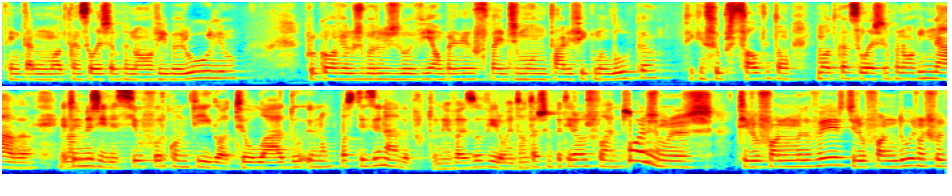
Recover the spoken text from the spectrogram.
tenho que estar no modo cancellation para não ouvir barulho, porque ao ouvir os barulhos do avião parece que ele se vai desmontar e fico maluca, fico em sobressalto, então modo cancellation para não ouvir nada. Então imagina, se eu for contigo ao teu lado, eu não te posso dizer nada, porque tu nem vais ouvir, ou então estás sempre a tirar os fones. Podes, mas tiro o fone uma vez, tiro o fone duas, mas, depois-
